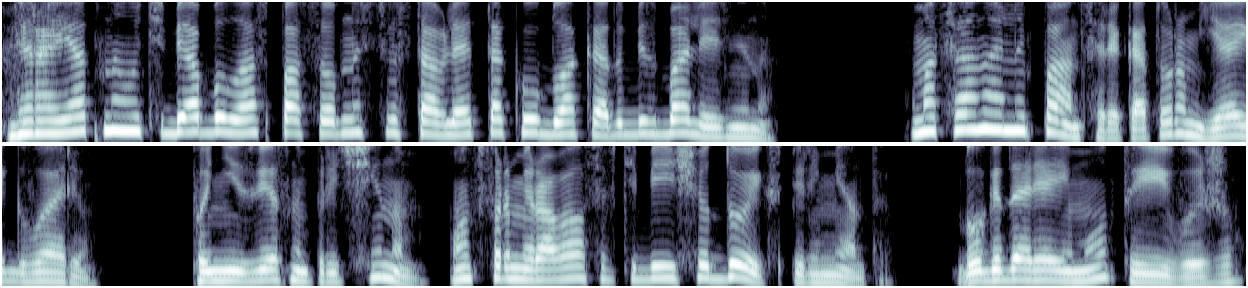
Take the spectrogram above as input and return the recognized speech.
Вероятно, у тебя была способность выставлять такую блокаду безболезненно. Эмоциональный панцирь, о котором я и говорю. По неизвестным причинам он сформировался в тебе еще до эксперимента. Благодаря ему ты и выжил.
